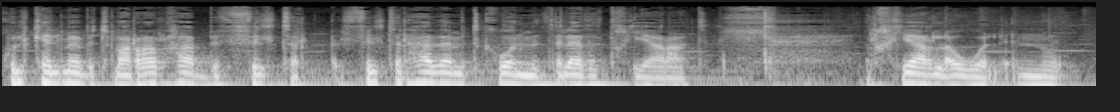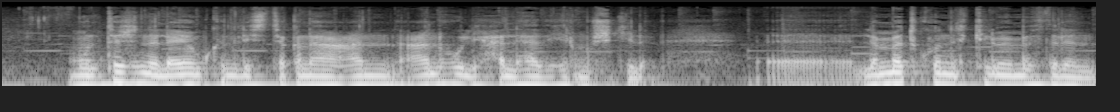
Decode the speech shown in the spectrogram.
كل كلمة بتمررها بفلتر. الفلتر هذا متكون من ثلاثة خيارات. الخيار الأول أنه منتجنا لا يمكن الاستغناء عن عنه لحل هذه المشكلة. لما تكون الكلمة مثلا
